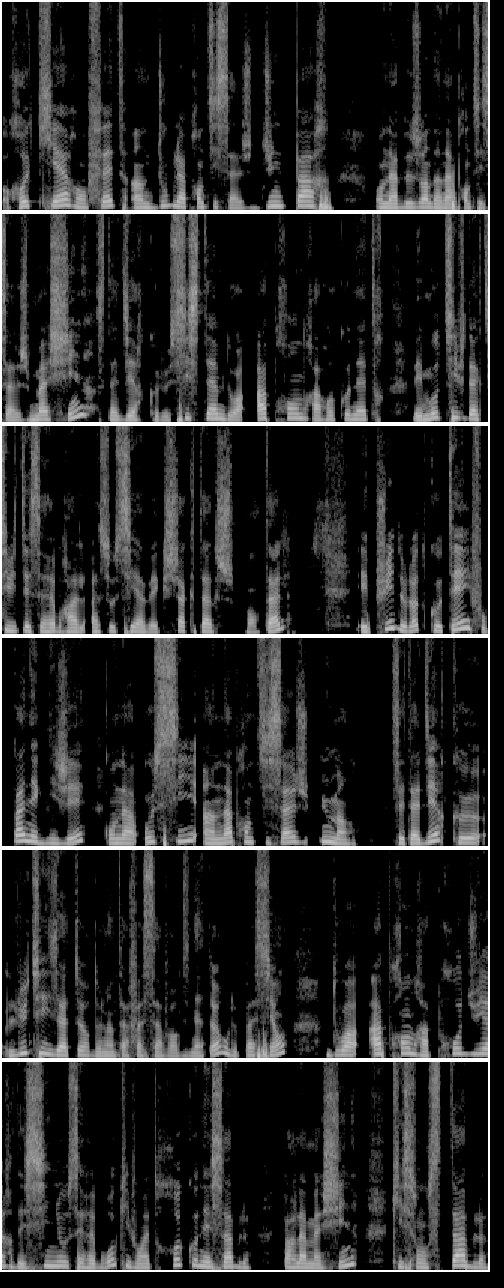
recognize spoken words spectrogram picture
requièrent en fait un double apprentissage. D'une part, On a besoin d'un apprentissage machine, c'est-à-dire que le système doit apprendre à reconnaître les motifs d'activité cérébrale associés avec chaque tâche mentale. Et puis, de l'autre côté, il ne faut pas négliger qu'on a aussi un apprentissage humain. C'est-à-dire que l'utilisateur de l'interface serveur-ordinateur ou le patient doit apprendre à produire des signaux cérébraux qui vont être reconnaissables par la machine, qui sont stables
